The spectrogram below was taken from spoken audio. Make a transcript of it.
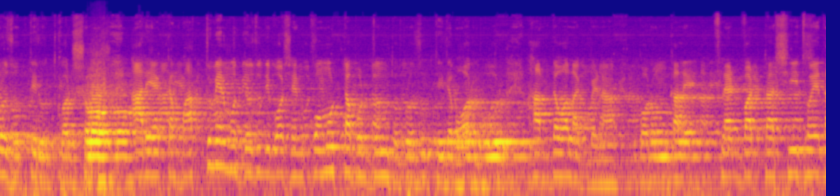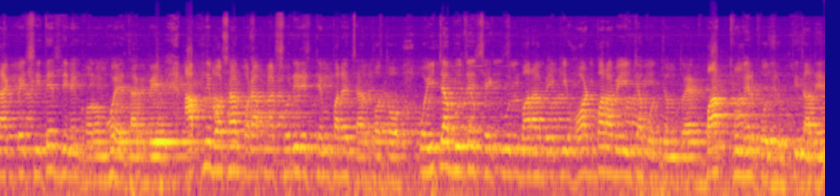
প্রযুক্তির উৎকর্ষ। আর একটা বাথরুমের মধ্যেও যদি বসেন, কোমরটা পর্যন্ত প্রযুক্তিতে ভরপুর। হাত দেওয়া লাগবে না। গরমকালে ফ্ল্যাট বারটা শীত হয়ে থাকবে, শীতের দিনে গরম হয়ে থাকবে। আপনি বসার পরে আপনার শরীরের টেম্পারেচার কত? ওইটা বুঝে সে কুল বাড়াবে কি, হট বাড়াবে, এইটা পর্যন্ত এক বাথরুমের প্রযুক্তি তাদের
